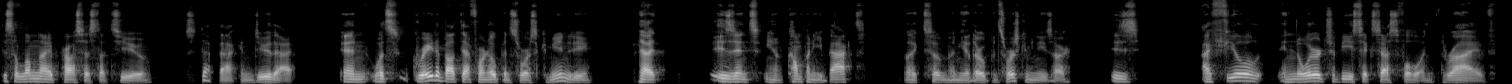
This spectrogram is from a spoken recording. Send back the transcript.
This alumni process lets you step back and do that. And what's great about that for an open source community that isn't you know company backed like so many other open source communities are, is I feel in order to be successful and thrive,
